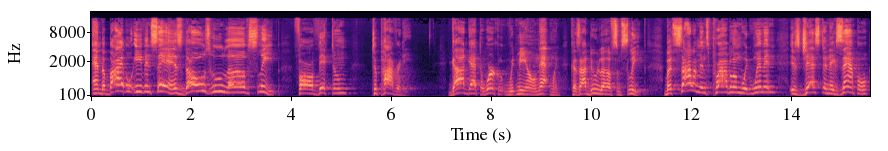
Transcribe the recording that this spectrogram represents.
and the Bible even says those who love sleep fall victim to poverty. God got to work with me on that one because I do love some sleep. But Solomon's problem with women is just an example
